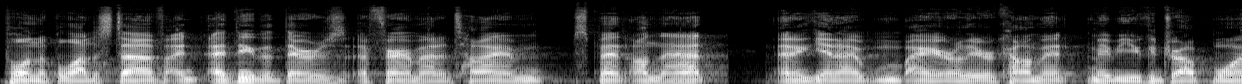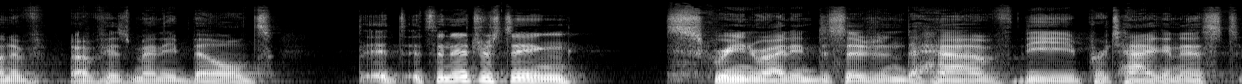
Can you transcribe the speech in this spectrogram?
pulling up a lot of stuff. I, I think that there's a fair amount of time spent on that. And again, I, my earlier comment, maybe you could drop one of, of his many builds. It, it's an interesting screenwriting decision to have the protagonist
